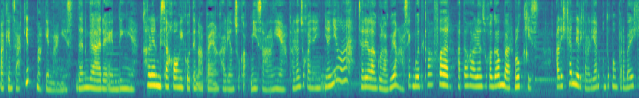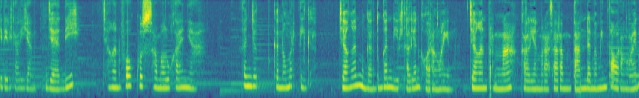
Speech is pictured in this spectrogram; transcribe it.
Makin sakit, makin nangis. Dan gak ada endingnya. Kalian bisa kok ngikutin apa yang kalian suka. Misalnya, kalian suka nyanyi, nyanyilah. Cari lagu-lagu yang asik buat cover. Atau kalian suka gambar, melukis. Alihkan diri kalian untuk memperbaiki diri kalian. Jadi, jangan fokus sama lukanya. Lanjut ke nomor 3 Jangan menggantungkan diri kalian ke orang lain. Jangan pernah kalian merasa rentan dan meminta orang lain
